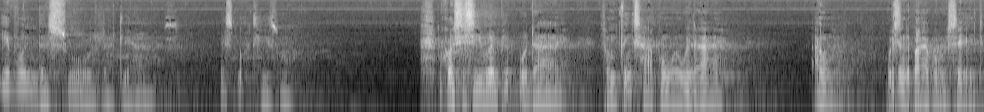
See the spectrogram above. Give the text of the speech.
even the soul that he has is not his own. Because you see, when people die, some things happen when we die. And which in the Bible we say it.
